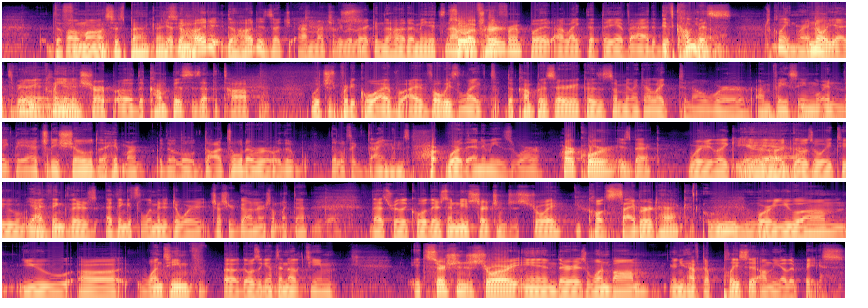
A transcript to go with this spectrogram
The Um, FAMAS is back. I yeah, see. the HUD. The HUD is actually. I'm actually really liking the HUD. I mean, it's not So much I've heard- different, but I like that they have added the It's clean, compass. It's clean, right? No, yeah, it's very Yeah, clean yeah. and sharp. Uh, the compass is at the top, which is pretty cool. I've I've always liked the compass area because I mean, like I like to know where I'm facing, and like they actually show the hit mark, or the little dots or whatever, or the it looks like diamonds Har- where the enemies were. hardcore is back, where you like your Yeah. HUD goes away too. Yeah. I think there's. I think it's limited to where it's just your gun or something like that. Okay. That's really cool. There's a new search and destroy called Cyber Attack. Ooh. where you um you uh one team uh, goes against another team. It's search and destroy, and there is one bomb, and you have to place it on the other base.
